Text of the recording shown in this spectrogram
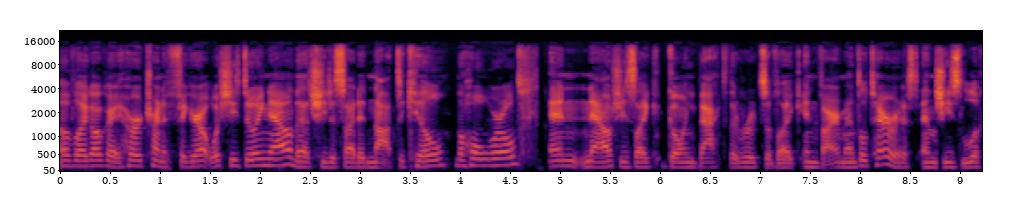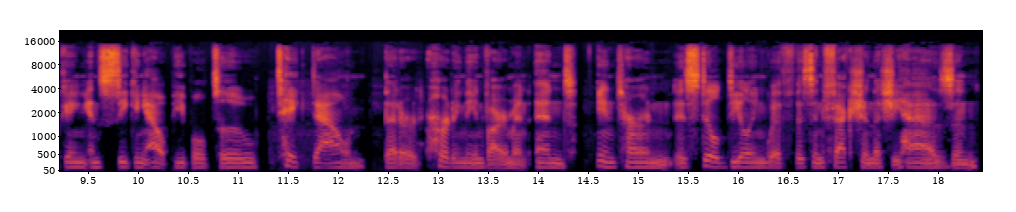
of like, okay, her trying to figure out what she's doing now that she decided not to kill the whole world. And now she's like going back to the roots of like environmental terrorists and she's looking and seeking out people to take down that are hurting the environment. And in turn is still dealing with this infection that she has and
